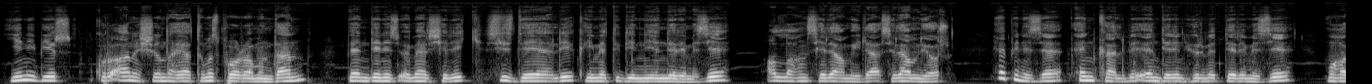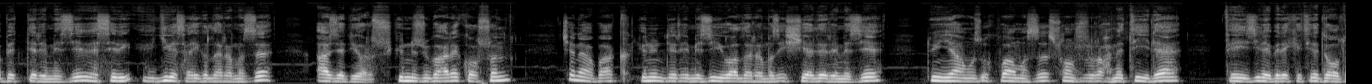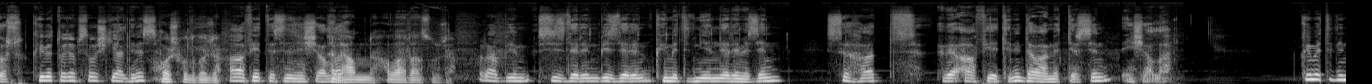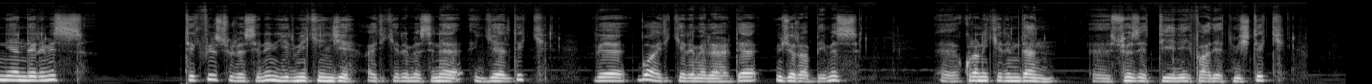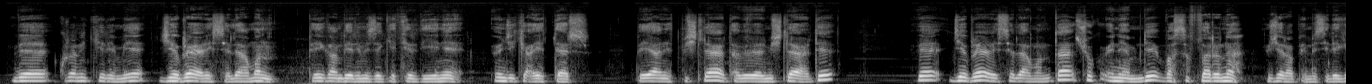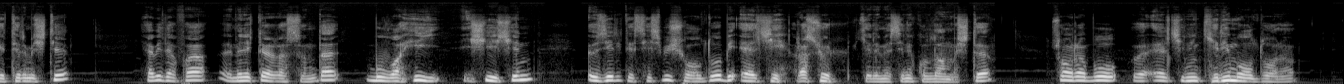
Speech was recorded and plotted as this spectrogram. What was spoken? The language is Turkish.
yeni bir Kur'an ışığında hayatımız programından ben Deniz Ömer Çelik, siz değerli, kıymetli dinleyenlerimizi Allah'ın selamıyla selamlıyor. Hepinize en kalbi, en derin hürmetlerimizi, muhabbetlerimizi ve sevgi ve saygılarımızı arz ediyoruz. Gününüz mübarek olsun. Cenab-ı Hak gönüllerimizi, yuvalarımızı, işyerlerimizi, dünyamızı, ukbamızı sonsuz rahmetiyle, feyziyle, bereketiyle doldursun. Kıymetli hocam size hoş geldiniz. Hoş bulduk hocam. Afiyettesiniz inşallah. Elhamdülillah. Allah razı olsun hocam. Rabbim sizlerin, bizlerin, kıymetli dinleyenlerimizin sıhhat ve afiyetini devam ettirsin inşallah. Kıymetli dinleyenlerimiz Tekfir suresinin 22. ayet-i kerimesine geldik ve bu ayet-i kerimelerde Yüce Rabbimiz e, Kur'an-ı Kerim'den e, söz ettiğini ifade etmiştik ve Kur'an-ı Kerim'i Cebrail Aleyhisselam'ın peygamberimize getirdiğini önceki ayetler beyan etmişlerdi, haber vermişlerdi. Ve Cebrail Aleyhisselam'ın da çok önemli vasıflarını Yüce Rabbimiz ile getirmişti. Ya bir defa e, melekler arasında bu vahiy işi için özellikle seçmiş olduğu bir elçi, Resul kelimesini kullanmıştı. Sonra bu e, elçinin kerim olduğunu,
